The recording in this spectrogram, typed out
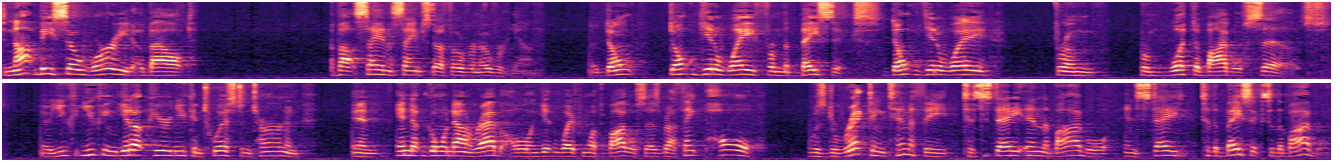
to not be so worried about about saying the same stuff over and over again. Don't don't get away from the basics. Don't get away from from what the Bible says. You know, you you can get up here and you can twist and turn and and end up going down a rabbit hole and getting away from what the Bible says. But I think Paul was directing Timothy to stay in the Bible and stay to the basics of the Bible.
